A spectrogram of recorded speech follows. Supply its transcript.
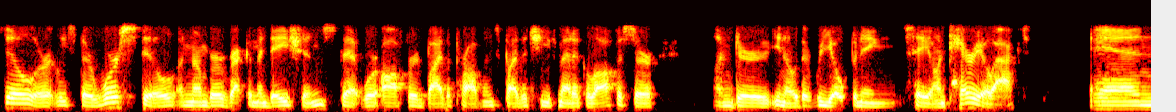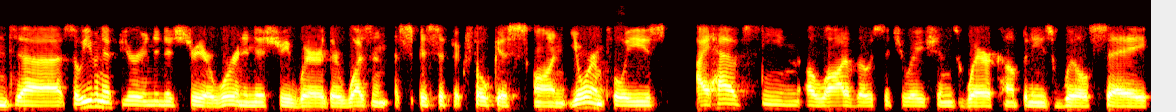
still, or at least there were still, a number of recommendations that were offered by the province, by the chief medical officer, under you know the reopening, say Ontario Act. And uh, so, even if you're in an industry or we're in an industry where there wasn't a specific focus on your employees, I have seen a lot of those situations where companies will say,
